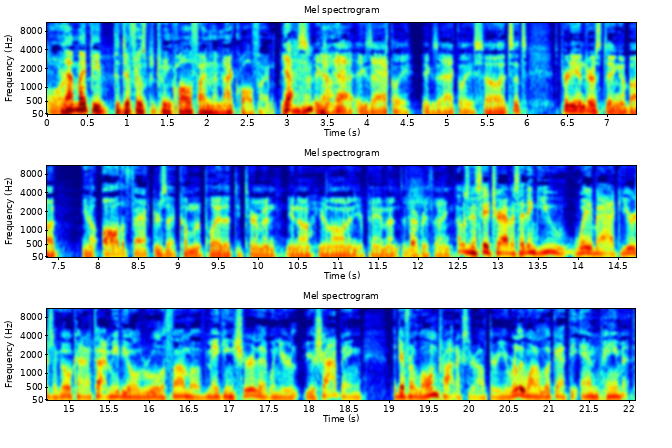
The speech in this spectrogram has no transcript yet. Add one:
or That might be the difference between qualifying and not qualifying. Yes, ex- Yeah. yeah. exactly, exactly. So it's it's it's pretty interesting about you know all the factors that come into play that determine you know your loan and your payment and everything. I was going to say, Travis, I think you way back years ago kind of taught me the old rule of thumb of making sure that when you're you're shopping the different loan products that are out there, you really want to look at the end payment.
